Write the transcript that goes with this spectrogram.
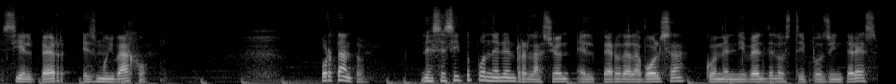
si el PER es muy bajo. Por tanto, necesito poner en relación el PER de la bolsa con el nivel de los tipos de interés.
